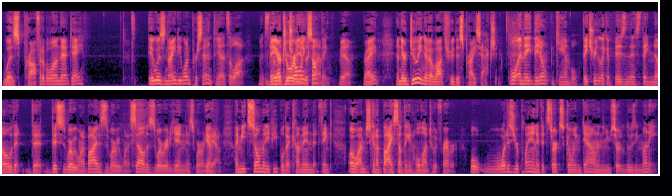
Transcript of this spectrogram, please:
was profitable on that day, it was 91%. Yeah, it's a lot. It's They the are controlling time. something. Yeah. Right? And they're doing it a lot through this price action. Well, and they, they don't gamble. They treat it like a business. They know that, that this is where we want to buy, this is where we want to sell, this is where we're going to get in, this is where we're going to Yeah. get out. I meet so many people that come in that think, oh, I'm just going to buy something and hold on to it forever. Well, what is your plan if it starts going down and then you start losing money?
